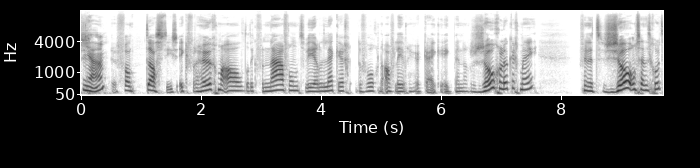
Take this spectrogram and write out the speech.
Ja. Fantastisch. Ik verheug me al dat ik vanavond weer lekker de volgende aflevering ga kijken. Ik ben er zo gelukkig mee. Ik vind het zo ontzettend goed.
